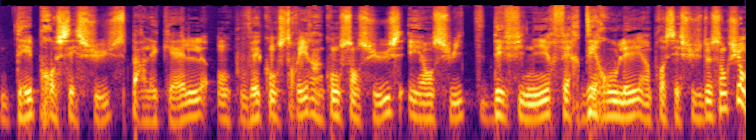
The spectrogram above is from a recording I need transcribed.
des processus par lesquels on pouvait construire un consensus et ensuite définir, faire dérouler un processus de sanction.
